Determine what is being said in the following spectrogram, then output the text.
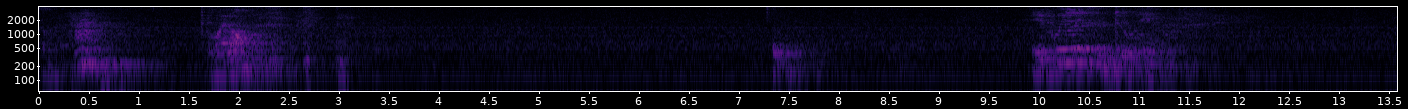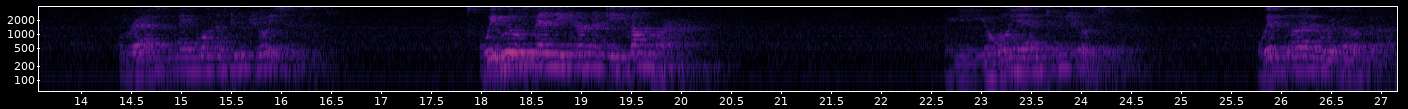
So, hmm. Well, if we listen to him, we're asked to make one of two choices. We will spend eternity somewhere. You only have two choices with God or without God.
